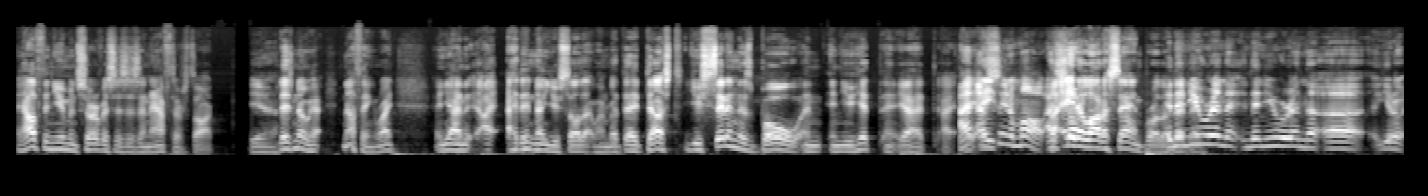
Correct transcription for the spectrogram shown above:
Health and Human Services is an afterthought. Yeah, There's no nothing, right? And yeah, and I, I didn't know you saw that one, but the dust. You sit in this bowl and, and you hit. uh, Yeah, I, I, I've ate, seen them all. I, I, saw- ate a lot of sand, brother. And then you day. were in the, then you were in the, uh, you know,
